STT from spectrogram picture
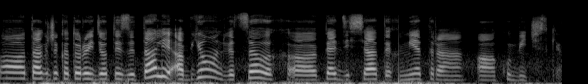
э, также который идет из Италии, объемом 2,5 метра э, кубических.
